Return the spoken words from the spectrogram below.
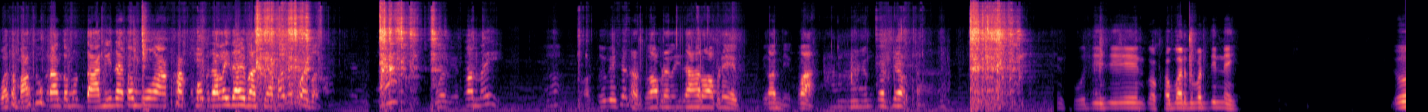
વો તો મારા છોકરાને તો હું દાગીના તો હું આખા ખોબરા લઈ જાય બાકી આપણે કોઈ કોઈ વેચવા નહીં. અડધો વેચે ને અડધો આપણે લઈ જાય આપણે. પેલા મેકવા. એમ કરજો. ખોદી છે ને કોઈ ખબર તો પડતી નહીં. જો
